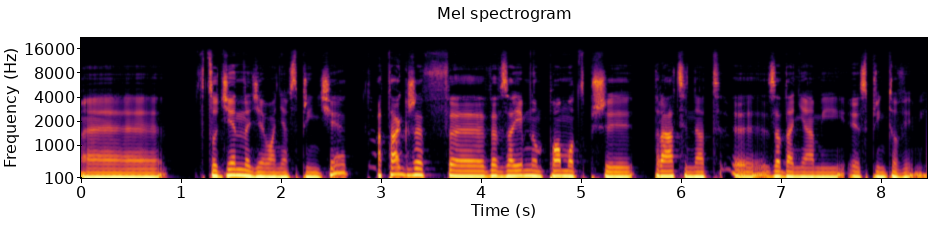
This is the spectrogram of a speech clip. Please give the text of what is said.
e, w codzienne działania w sprincie, a także w, we wzajemną pomoc przy pracy nad zadaniami sprintowymi.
